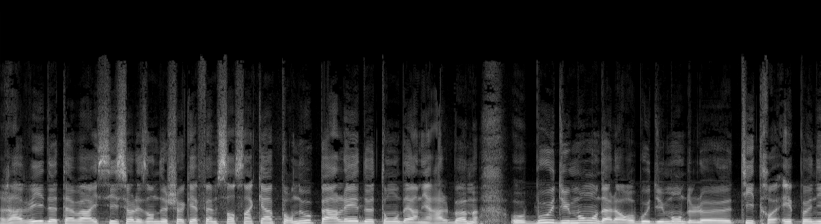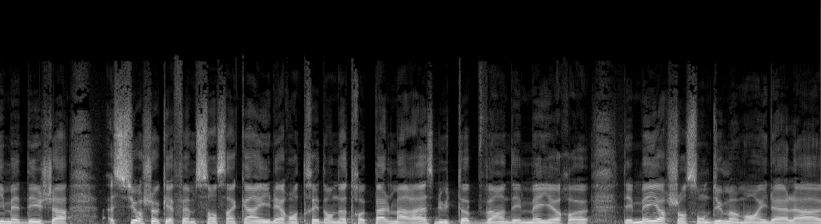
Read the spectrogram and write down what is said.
Ravi de t'avoir ici sur les ondes de choc FM 105.1 pour nous parler de ton dernier album Au bout du monde. Alors au bout du monde, le titre éponyme est déjà sur choc FM 105.1 il est rentré dans notre palmarès du top 20 des meilleures euh, des meilleures chansons du moment. Il est à la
